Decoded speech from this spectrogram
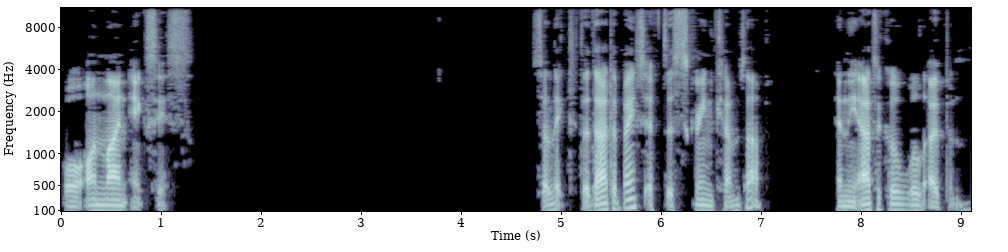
or Online Access. Select the database if this screen comes up, and the article will open.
